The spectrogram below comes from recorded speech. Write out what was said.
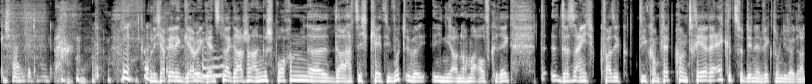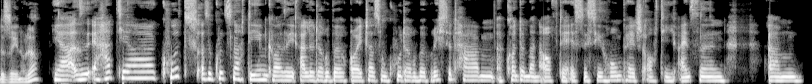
geschaltet hat. Und ich habe ja den Gary Gensler gerade schon angesprochen. Äh, da hat sich Katie Wood über ihn ja auch nochmal aufgeregt. Das ist eigentlich quasi die komplett konträre Ecke zu den Entwicklungen, die wir gerade sehen, oder? Ja, also er hat ja kurz, also kurz nachdem quasi alle darüber, Reuters und Co. darüber berichtet haben, konnte man auf der SEC Homepage auch die einzelnen ähm,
